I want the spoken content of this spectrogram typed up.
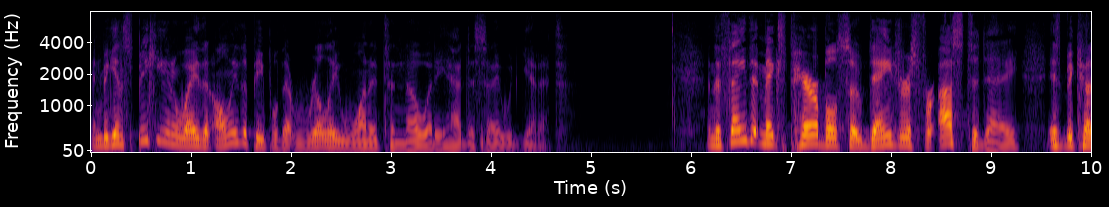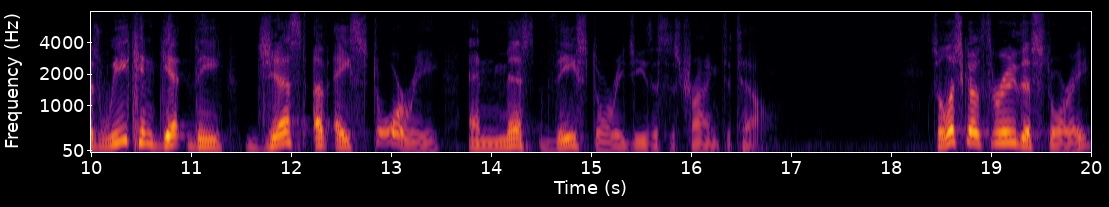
And begin speaking in a way that only the people that really wanted to know what he had to say would get it. And the thing that makes parables so dangerous for us today is because we can get the gist of a story and miss the story Jesus is trying to tell. So let's go through this story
